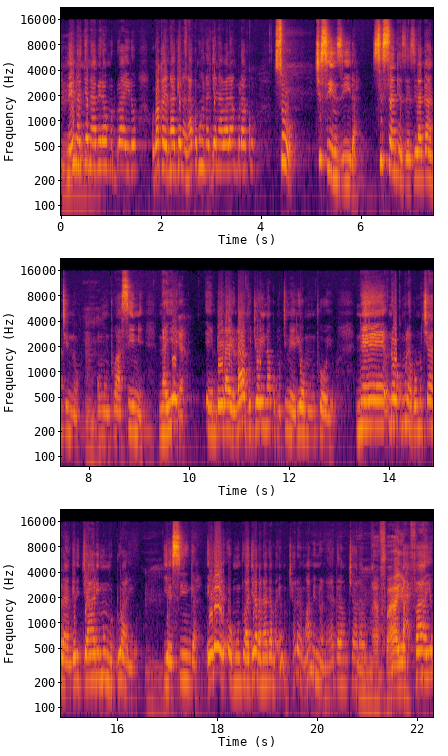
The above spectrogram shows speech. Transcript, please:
naye najja n'abeerawo mu ddwaliro oba kale n'agenda n'akomawo najja n'abalambulako. So kisinziira si sente ze ziraga nti nno omuntu asiimye. Naye Yeah. embeerayo laavu gy'olina ku mutima eri omuntu oyo ne- n'okumulaba omukyala ngeri gy'alimu mu ddwaliro yesinga era omuntu agiraba n'agamba "Eh, omukyala we mwami nno nayagala mukyala we. Afaayo. Afaayo.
